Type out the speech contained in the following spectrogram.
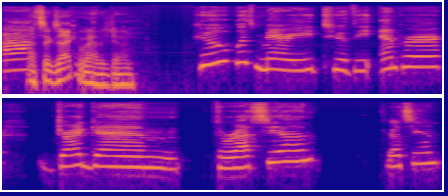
Uh, That's exactly what I was doing. who was married to the Emperor Dragon Thracian? Thracian?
